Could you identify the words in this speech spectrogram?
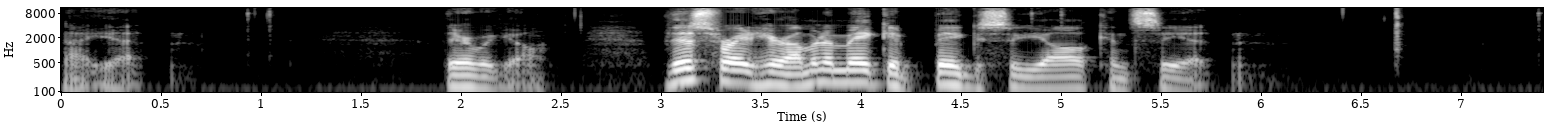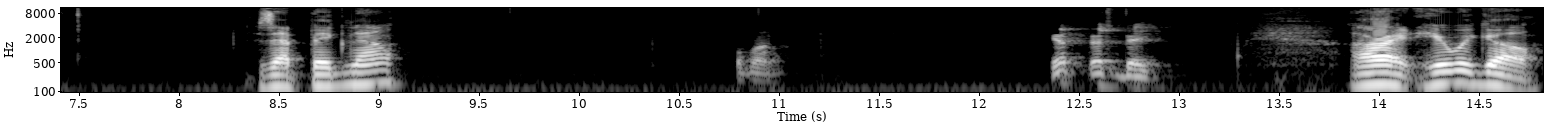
Not yet. There we go. This right here, I'm going to make it big so y'all can see it. Is that big now? Hold on. Yep, that's big. All right, here we go.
